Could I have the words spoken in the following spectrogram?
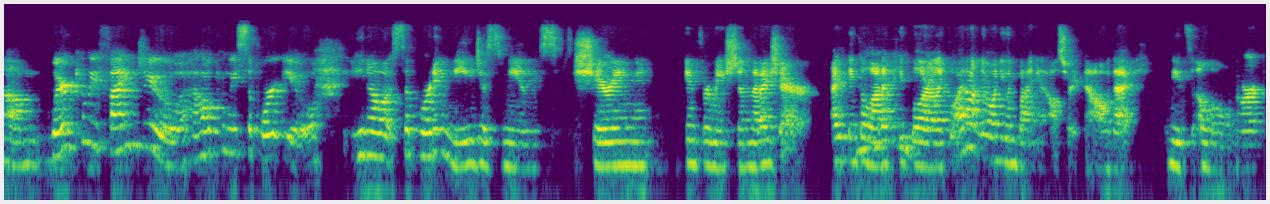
Um, where can we find you? How can we support you? you know, supporting me just means sharing information that I share. I think a lot of people are like, well, I don't know anyone buying a house right now that needs a loan or,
